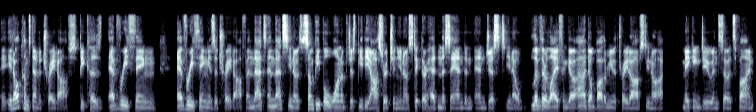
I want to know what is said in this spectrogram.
It all comes down to trade offs because everything everything is a trade-off and that's and that's you know some people want to just be the ostrich and you know stick their head in the sand and and just you know live their life and go ah don't bother me with trade-offs you know I'm making do and so it's fine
